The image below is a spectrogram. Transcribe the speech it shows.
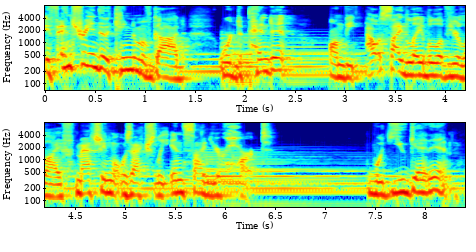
If entry into the kingdom of God were dependent on the outside label of your life matching what was actually inside your heart, would you get in?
